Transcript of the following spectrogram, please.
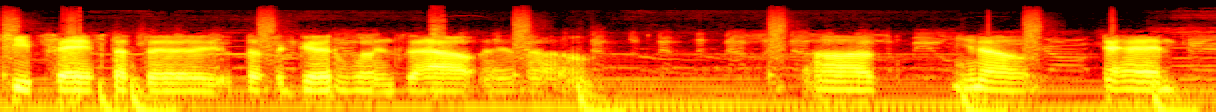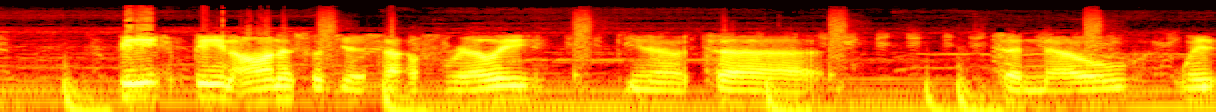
keep faith that the that the good wins out, and um, uh, you know, and be, being honest with yourself, really, you know, to to know when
